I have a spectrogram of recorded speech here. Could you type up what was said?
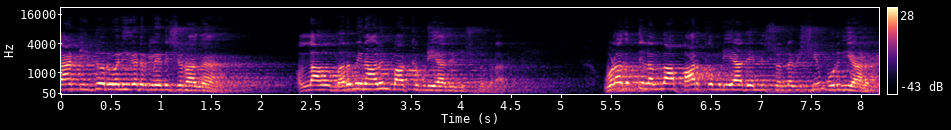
தாண்டி இன்னொரு வழிகேடர்கள் என்ன சொல்கிறாங்க அல்லாஹ் மறுமையினாலும் பார்க்க முடியாது என்று சொல்கிறார். உலகத்தில் அல்லாஹ் பார்க்க முடியாது என்று சொன்ன விஷயம் உறுதியானது.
